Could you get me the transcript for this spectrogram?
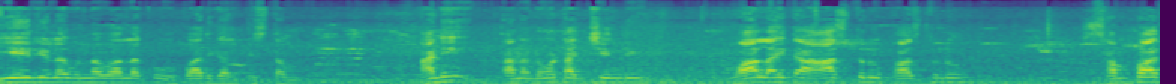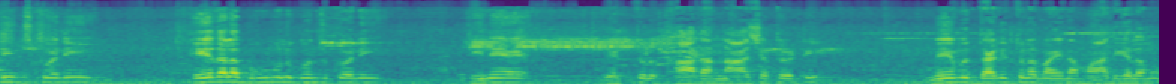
ఈ ఏరియాలో ఉన్న వాళ్ళకు ఉపాధి కల్పిస్తాం అని తన నోట వచ్చింది వాళ్ళైతే ఆస్తులు పాస్తులు సంపాదించుకొని పేదల భూములు గుంజుకొని తినే వ్యక్తులు కాదన్న ఆశతోటి మేము దళితులమైన మాదిగలము.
